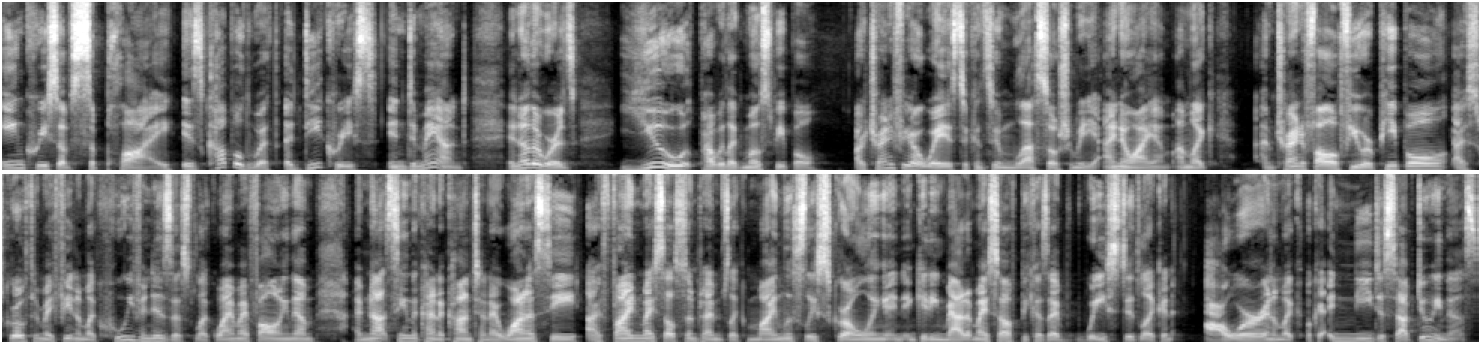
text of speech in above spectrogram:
increase of supply, is coupled with a decrease in demand. In other words, you, probably like most people, are trying to figure out ways to consume less social media. I know I am. I'm like, I'm trying to follow fewer people. I scroll through my feed. I'm like, who even is this? Like, why am I following them? I'm not seeing the kind of content I want to see. I find myself sometimes like mindlessly scrolling and, and getting mad at myself because I've wasted like an hour and I'm like, okay, I need to stop doing this.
